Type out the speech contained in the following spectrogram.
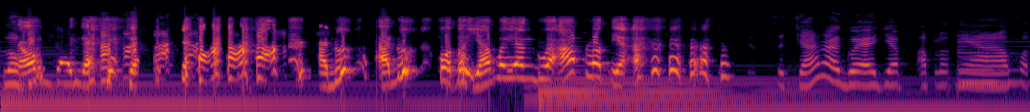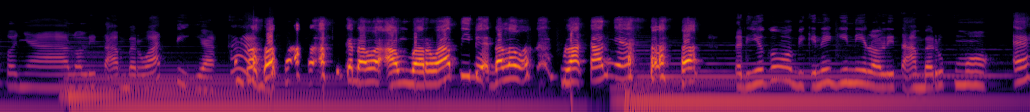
Loh, Oh, enggak, enggak, enggak. aduh, aduh, foto siapa yang gue upload ya? secara gue aja uploadnya fotonya Lolita Ambarwati ya kan? Kenapa Ambarwati deh dalam belakangnya? Tadinya gue mau bikinnya gini Lolita Ambarukmo. Eh,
